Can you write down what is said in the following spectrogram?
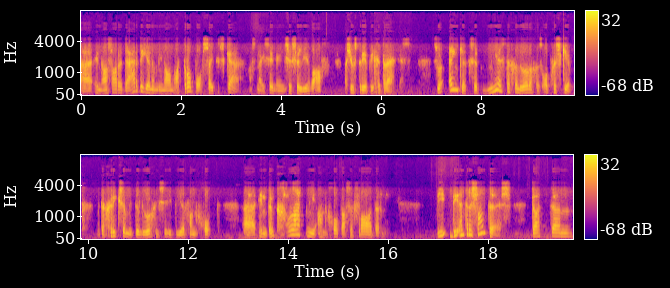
Uh en dan is daar 'n derde een met die naam Atropos, sy te sker, as hy sê mense se lewe af as jou streepie getrek is. So eintlik sit meeste gelowiges opgeskep met 'n Griekse mitologiese idee van God. Uh en dink glad nie aan God as 'n Vader nie. Die die interessante is dat ehm um,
